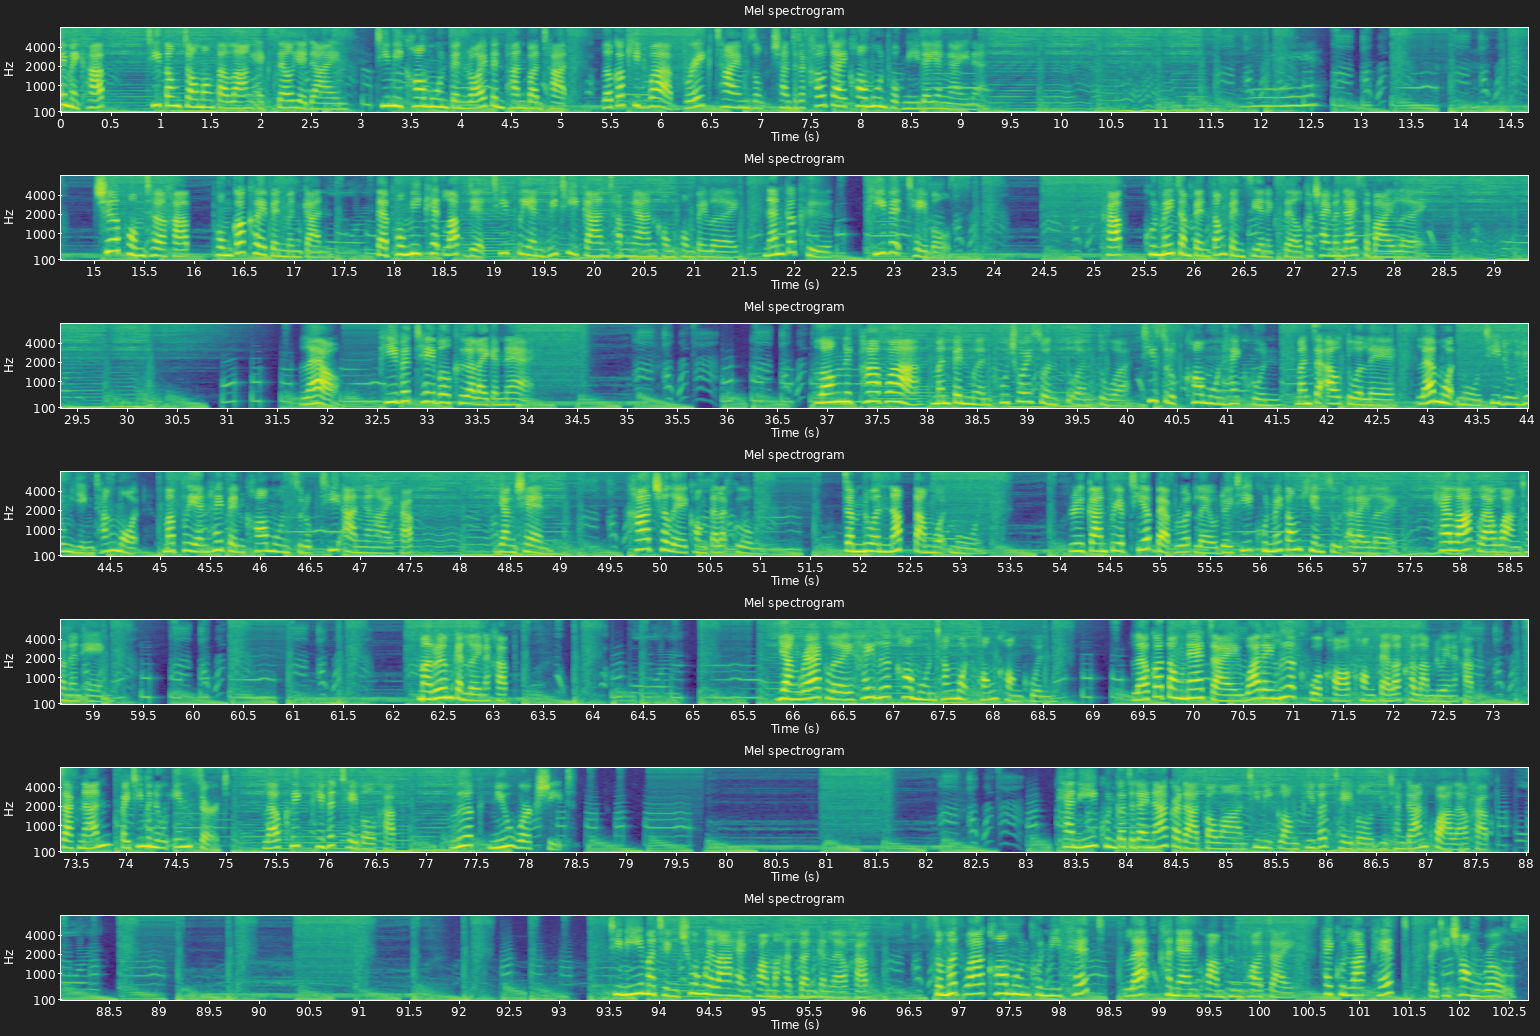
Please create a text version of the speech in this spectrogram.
ยไหมครับ ที่ต้องจองมองตาราง Excel ใหญ่ๆที่มีข้อมูลเป็นร้อยเป็นพันบรรทัด แล้วก็คิดว่า break time ฉันจะเข้าใจข้อมูลพวกนี้ได้ยังไงเนี่ยเชื่อผมเถอครับ ผมก็เคยเป็นเหมือนกัน แต่ผมมีเคล็ดลับเด็ดที่เปลี่ยนวิธีการทำงานของผมไปเลย นั่นก็คือ pivot tables ครับ คุณไม่จำเป็นต้องเป็นเซียน Excel ก็ใช้มันได้สบายเลย แล้ว pivot table คืออะไรกันแน่ ลองนึกภาพว่ามันเป็นเหมือนผู้ช่วยส่วนตัวตัวที่สรุปข้อมูลให้คุณ มันจะเอาตัวเล และหมวดหมู่ที่ดูยุ่งหยิงทั้งหมด มาเปลี่ยนให้เป็นข้อมูลสรุปที่อ่านง่ายครับ อย่างเช่น ค่าเฉลยของแต่ละกลุ่มจำนวนนับตามหมวดหมู่ หรือการเปรียบเทียบแบบรวดเร็วโดยที่คุณไม่ต้องเขียนสูตรอะไรเลย แค่ลากแล้ววางเท่านั้นเอง มาเริ่มกันเลยนะครับ อย่างแรกเลยให้เลือกข้อมูลทั้งหมดของของคุณ แล้วก็ต้องแน่ใจว่าได้เลือกหัวข้อของแต่ละคอลัมน์ด้วยนะครับ จากนั้นไปที่เมนู insert แล้วคลิก pivot table ครับ เลือก new worksheet แค่นี้คุณก็จะได้หน้ากระดาษประวานที่มีกล่อง pivot table อยู่ทางด้านขวาแล้วครับ ทีนี้มาถึงช่วงเวลาแห่งความมหัศจรรย์กันแล้วครับ สมมติว่าข้อมูลคุณมีเพชรและคะแนนความพึงพอใจ ให้คุณลากเพชรไปที่ช่อง rows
